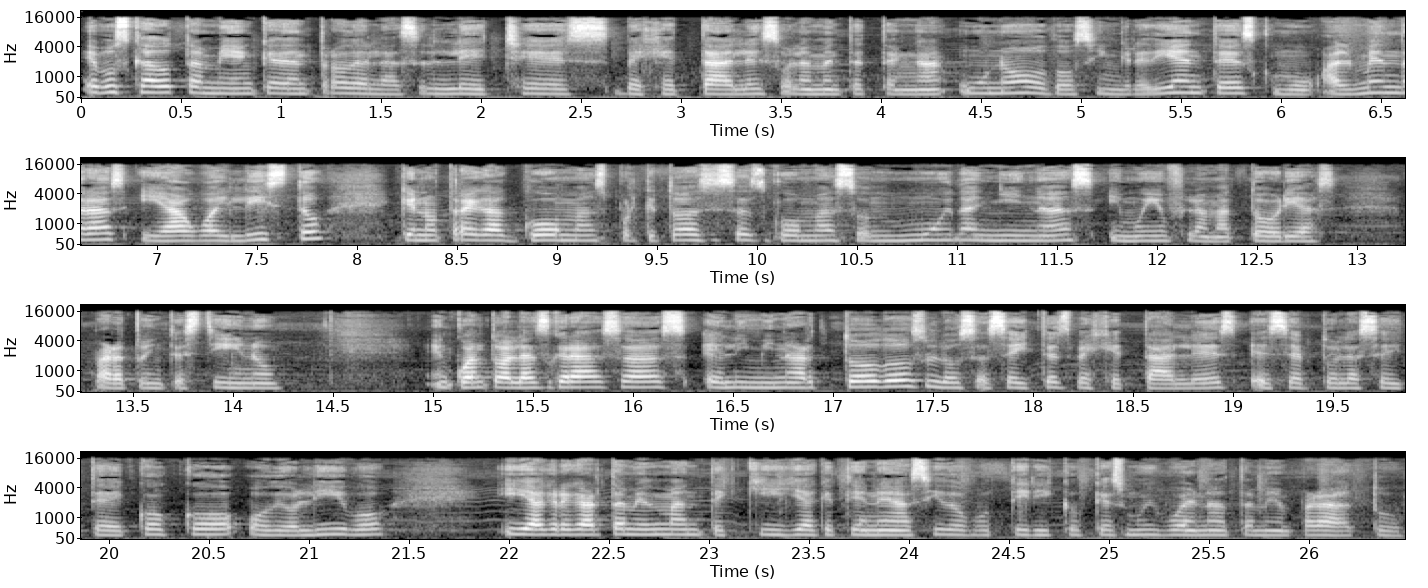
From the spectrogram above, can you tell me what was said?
He buscado también que dentro de las leches vegetales solamente tengan uno o dos ingredientes como almendras y agua y listo, que no traiga gomas porque todas esas gomas son muy dañinas y muy inflamatorias para tu intestino. En cuanto a las grasas, eliminar todos los aceites vegetales, excepto el aceite de coco o de olivo, y agregar también mantequilla que tiene ácido butírico, que es muy buena también para tu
